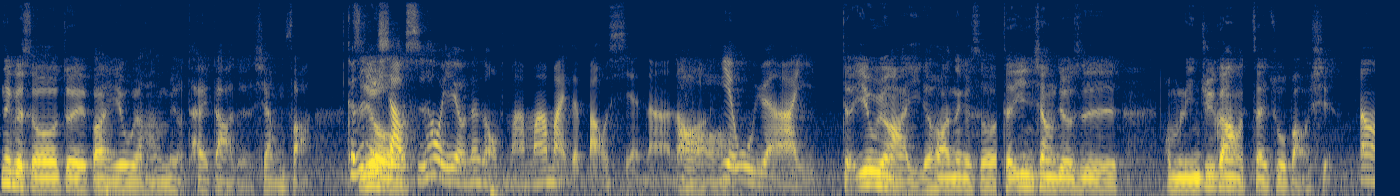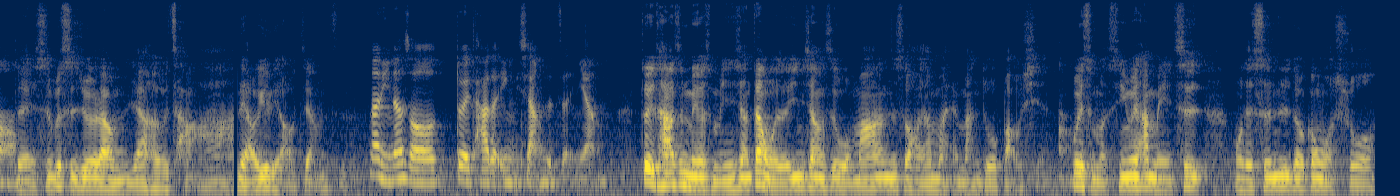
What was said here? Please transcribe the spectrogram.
那个时候对保险业务员好像没有太大的想法。可是你小时候也有那种妈妈买的保险啊，然后业务员阿姨。哦、对，业务员阿姨的话，那个时候的印象就是我们邻居刚好在做保险，嗯，对，时不时就会来我们家喝茶啊，聊一聊这样子。那你那时候对他的印象是怎样？对他是没有什么印象，但我的印象是我妈那时候好像买了蛮多保险。嗯、为什么？是因为她每次我的生日都跟我说。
